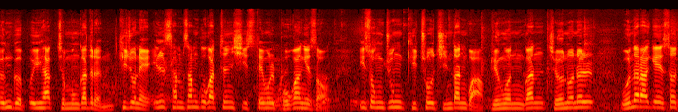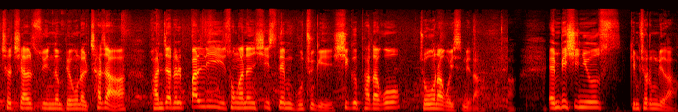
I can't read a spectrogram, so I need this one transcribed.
응급의학 전문가들은 기존의 1339 같은 시스템을 보강해서 이송 중 기초 진단과 병원 간 전원을 원활하게 해서 처치할 수 있는 병원을 찾아 환자를 빨리 이송하는 시스템 구축이 시급하다고 조언하고 있습니다. MBC 뉴스 김철우입니다.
